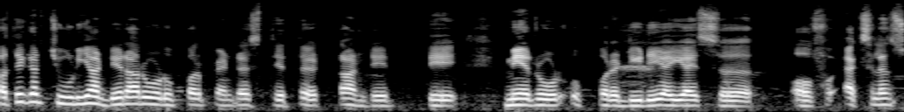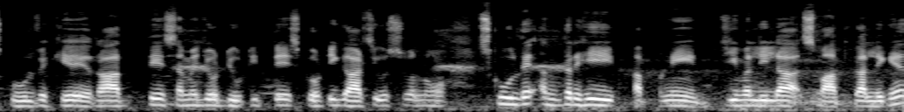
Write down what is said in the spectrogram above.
ਫਤਿਹਗੜ੍ਹ ਚੂੜੀਆਂ ਡੇਰਾ ਰੋਡ ਉੱਪਰ ਪਿੰਡ ਸਥਿਤ ਢਾਂਡੇ ਤੇ ਮੇਨ ਰੋਡ ਉੱਪਰ ਡੀਡੀਆਈਐਸ ਆਫ ਐਕਸਲੈਂਸ ਸਕੂਲ ਵਿਖੇ ਰਾਤ ਦੇ ਸਮੇਂ ਜੋ ਡਿਊਟੀ ਤੇ ਸਿਕਿਉਰਿਟੀ ਗਾਰਡ ਸੀ, ਉਸ ਵੱਲੋਂ ਸਕੂਲ ਦੇ ਅੰਦਰ ਹੀ ਆਪਣੀ ਜੀਵਨ ਲੀਲਾ ਸਮਾਪਤ ਕਰ ਲਈ ਗਈ।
